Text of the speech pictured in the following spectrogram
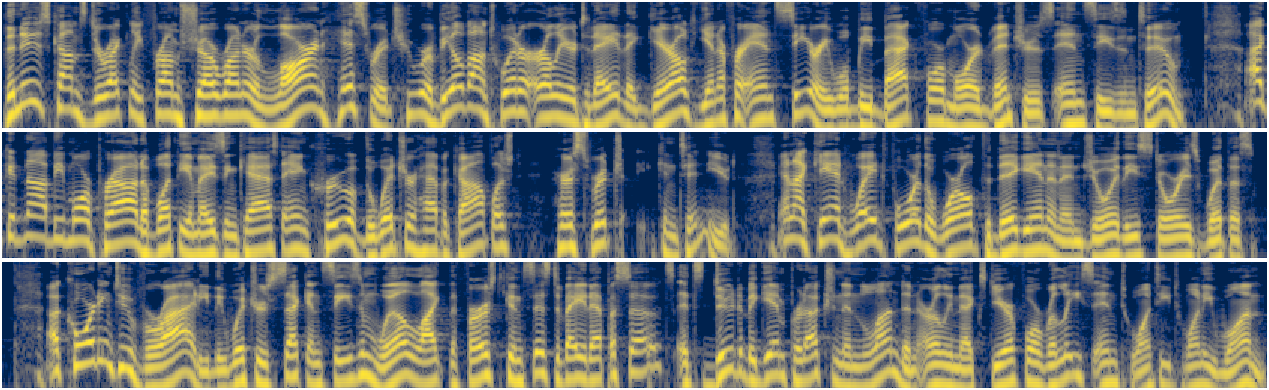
The news comes directly from showrunner Lauren Hissrich, who revealed on Twitter earlier today that Geralt, Yennefer, and Ciri will be back for more adventures in season two. I could not be more proud of what the amazing cast and crew of The Witcher have accomplished. Hissrich continued, and I can't wait for the world to dig in and enjoy these stories with us. According to Variety, The Witcher's second season will, like the first, consist of eight episodes. It's due to begin production in London early next year for release in 2021.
